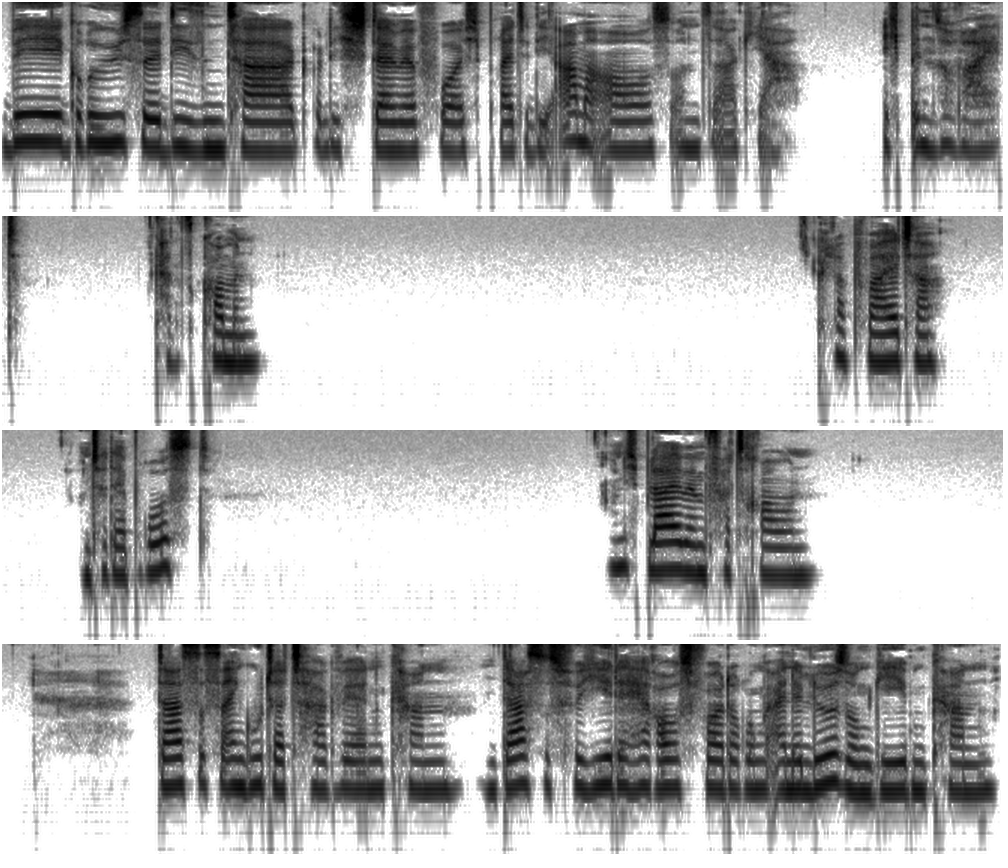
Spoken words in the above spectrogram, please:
begrüße diesen Tag und ich stelle mir vor, ich breite die Arme aus und sag, ja, ich bin soweit. Kann's kommen. Klopf weiter unter der Brust. Und ich bleibe im Vertrauen, dass es ein guter Tag werden kann, dass es für jede Herausforderung eine Lösung geben kann,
